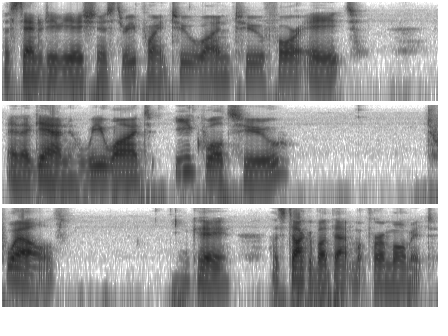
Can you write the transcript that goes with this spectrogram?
The standard deviation is 3.21248. And again, we want equal to 12. Okay, let's talk about that for a moment.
